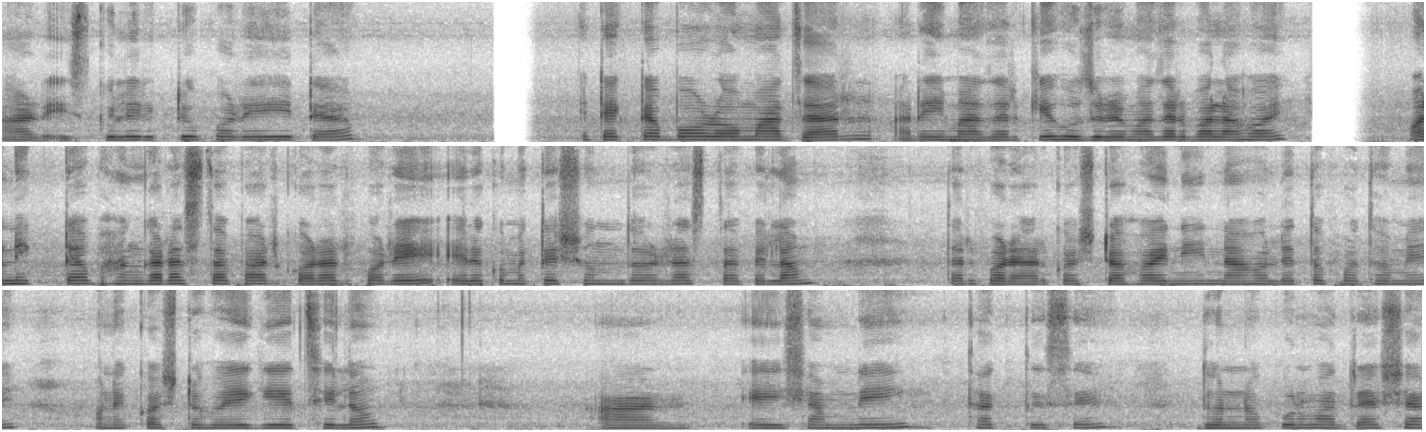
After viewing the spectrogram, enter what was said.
আর স্কুলের একটু পরে এটা এটা একটা বড় মাজার। আর এই মাজারকে হুজুরের মাজার বলা হয়। অনেকটা ভাঙ্গা রাস্তা পার করার পরে এরকম একটা সুন্দর রাস্তা পেলাম। তারপরে আর কষ্ট হয়নি, না হলে তো প্রথমে অনেক কষ্ট হয়ে গিয়েছিল। আর এই সামনেই থাকতেছে ধন্যপুর মাদ্রাসা,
